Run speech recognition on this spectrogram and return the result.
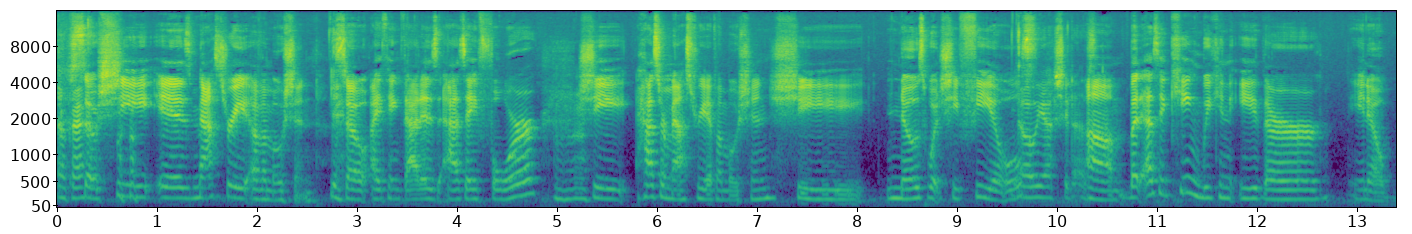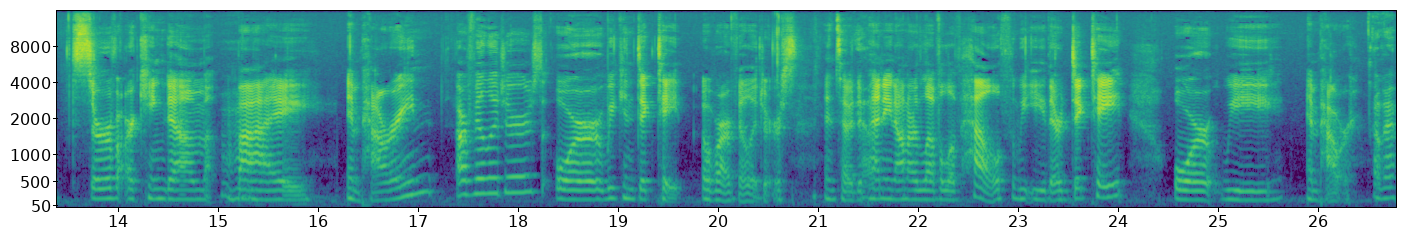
Okay. So she is mastery of emotion. So I think that is as a 4 Mm-hmm. she has her mastery of emotion. She knows what she feels. Oh yeah, she does. Um, but as a king, we can either, you know, serve our kingdom by empowering our villagers or we can dictate over our villagers. And so, depending on our level of health, we either dictate or we empower. okay.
